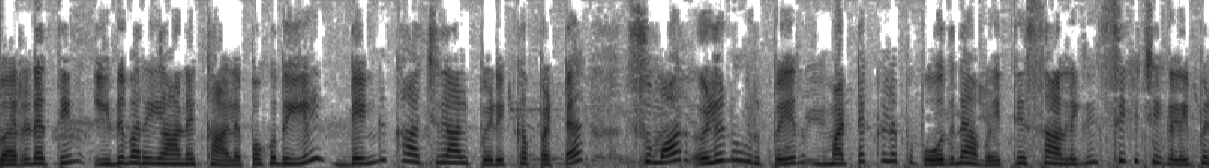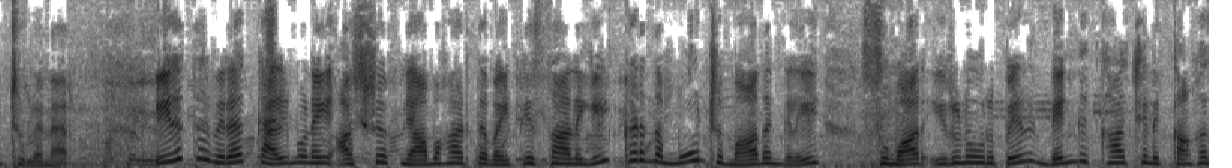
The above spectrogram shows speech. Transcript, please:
வருடத்தின் இதுவரையான காலப்பகுதியில் டெங்கு காய்ச்சலால் பிடிக்கப்பட்ட சுமார் எழுநூறு பேர் மட்டக்களப்பு போதனா வைத்தியசாலையில் சிகிச்சைகளை பெற்றுள்ளனர். இது தவிர கல்முனை அஷ்ரப் ஞாபகார்த்த வைத்தியசாலையில் கடந்த மூன்று மாதங்களில் சுமார் இருநூறு பேர் டெங்கு காய்ச்சலுக்காக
